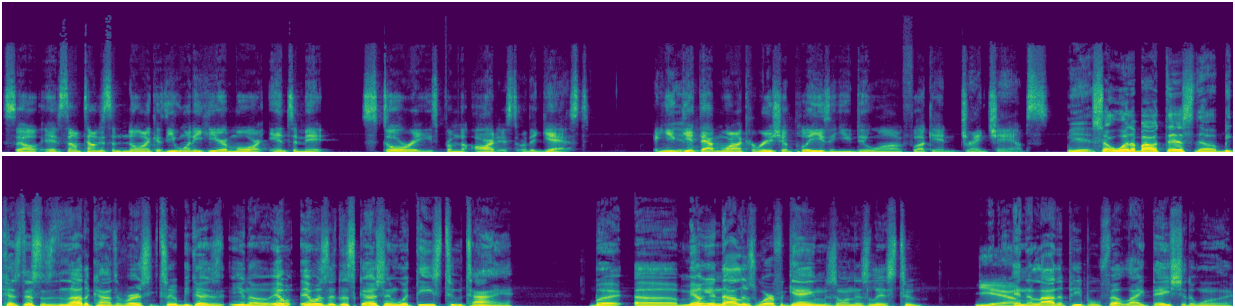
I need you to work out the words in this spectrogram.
So it's sometimes it's annoying because you want to hear more intimate stories from the artist or the guest. And you Yeah. get that more on Caresha Please than you do on fucking Drink Champs. Yeah. So what about this though? Because this is another controversy too. Because you know it it was a discussion with these two tying, but uh million dollars worth of games on this list too, Yeah. and a lot of people felt like they should have won.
